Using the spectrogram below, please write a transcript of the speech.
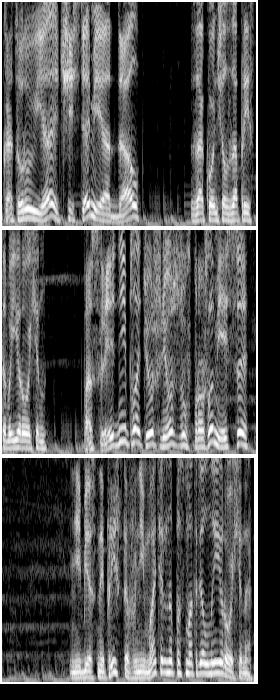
«Которую я частями и отдал», — закончил за пристава Ерохин. «Последний платеж нес в прошлом месяце». Небесный пристав внимательно посмотрел на Ерохина.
